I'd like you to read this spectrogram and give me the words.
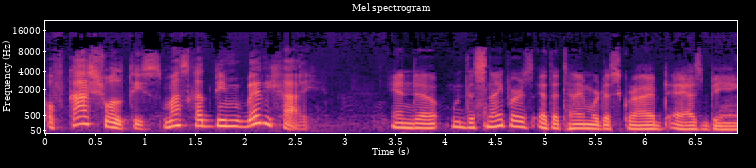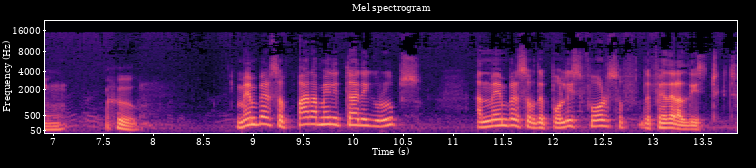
of casualties must have been very high. And uh, the snipers at the time were described as being who? Members of paramilitary groups and members of the police force of the federal district.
